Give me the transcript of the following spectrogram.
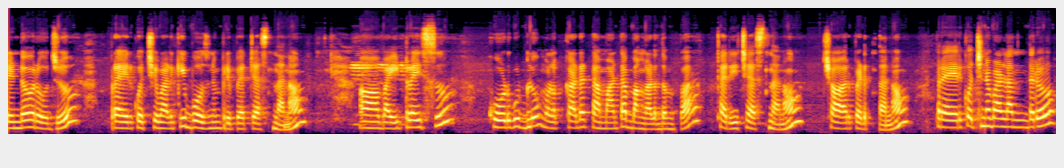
రెండవ రోజు. ప్రేయర్కి వచ్చే వాళ్ళకి భోజనం ప్రిపేర్ చేస్తున్నాను. వైట్ రైస్ కోడిగుడ్లు ములక్కాడ టమాటా బంగాళదుంప కర్రీ చేస్తున్నాను. చారు పెడుతున్నాను ప్రేయర్కి వచ్చిన వాళ్ళందరూ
